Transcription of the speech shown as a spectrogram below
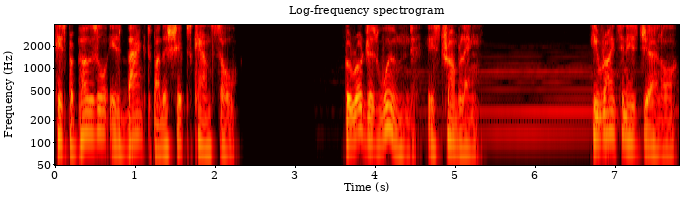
His proposal is backed by the ship's council. But Rogers' wound is troubling. He writes in his journal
